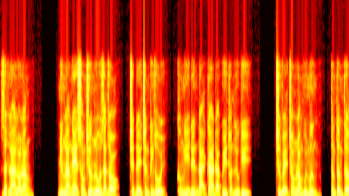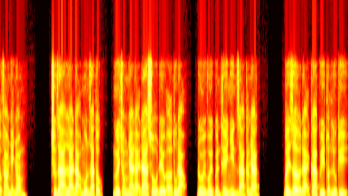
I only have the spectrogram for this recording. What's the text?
rất là lo lắng. Nhưng là nghe xong trương lỗ dặn dò, triệt để chấn kinh rồi, không nghĩ đến đại ca đã quy thuận lưu kỳ. Trương vệ trong lòng vui mừng, tầng tầng thở phào nhẹ nhõm. Trương gia là đạo môn gia tộc, người trong nhà đại đa số đều ở tu đạo, đối với quyền thế nhìn ra càng nhạt. Bây giờ đại ca quy thuận lưu kỳ,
